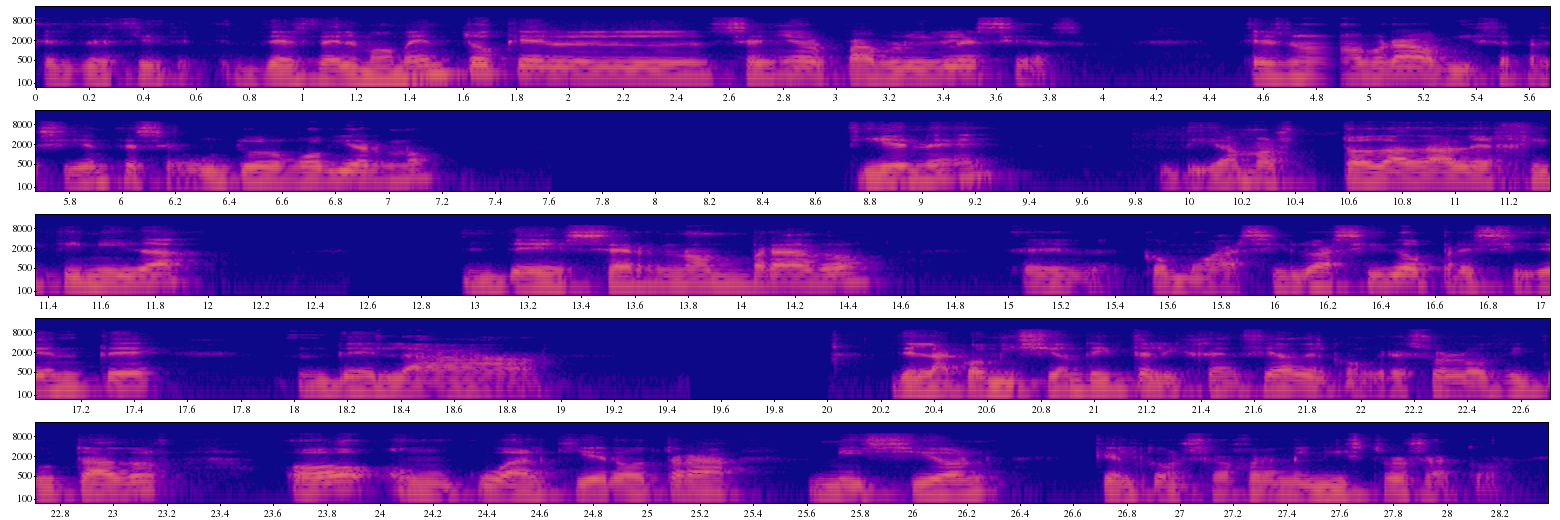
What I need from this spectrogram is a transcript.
Es decir, desde el momento que el señor Pablo Iglesias es nombrado vicepresidente segundo el gobierno, tiene, digamos, toda la legitimidad de ser nombrado, eh, como así lo ha sido, presidente de la, de la Comisión de Inteligencia del Congreso de los Diputados o en cualquier otra misión que el Consejo de Ministros acorde.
